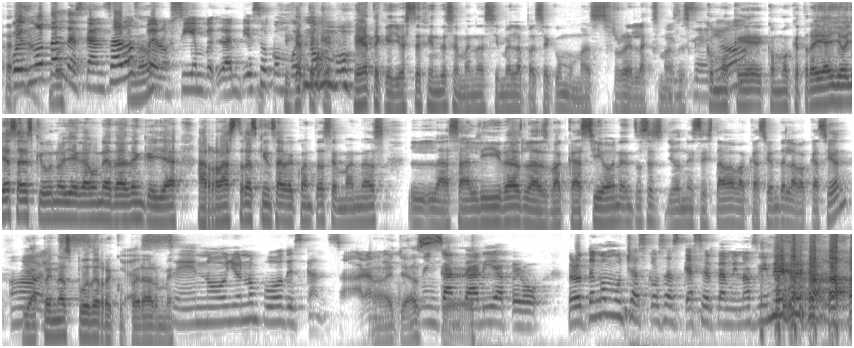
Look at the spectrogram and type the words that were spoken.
Pues no tan descansados, ¿No? pero sí empe- la empiezo con Fíjate buen que, humor. fíjate que yo este fin de semana sí me la pasé como más relax, más ¿En des- como que como que traía yo, ya sabes que uno llega a una edad en que ya arrastras quién sabe cuántas semanas las salidas, las vacaciones, entonces yo necesitaba vacación de la vacación y apenas pude Ya recuperarme. sé, no, yo no puedo descansar, Ay, ya me sé. encantaría, pero pero tengo muchas cosas que hacer también los fines, los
